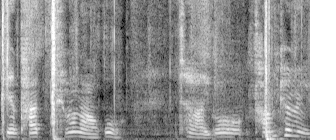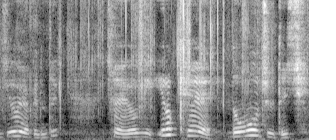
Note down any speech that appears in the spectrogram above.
그냥 다 드러나고 자 이거 다음 편을 이어야겠는데 자 여기 이렇게 넣어주듯이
